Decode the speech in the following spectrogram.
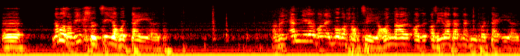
ö, nem az a végső célja, hogy te éld. Tehát, hogy ennél van egy magasabb célja, annál az, az életednek, mint hogy te éld.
